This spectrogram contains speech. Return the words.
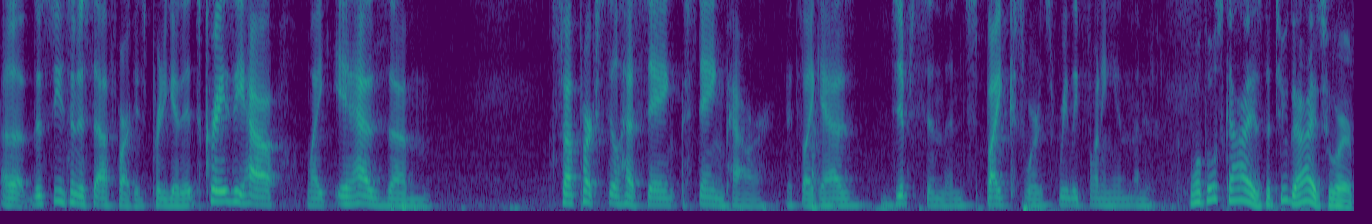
Uh, this season of South Park is pretty good. It's crazy how like it has um, South Park still has staying staying power. It's like it has dips and then spikes where it's really funny and then well, those guys, the two guys who are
